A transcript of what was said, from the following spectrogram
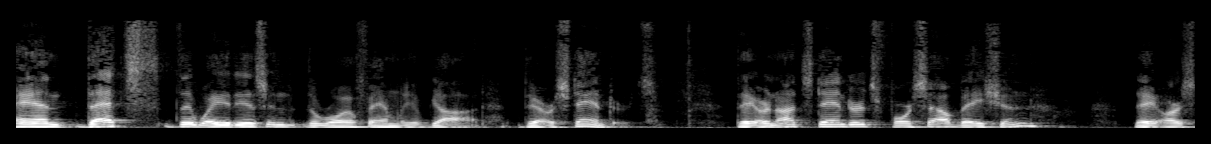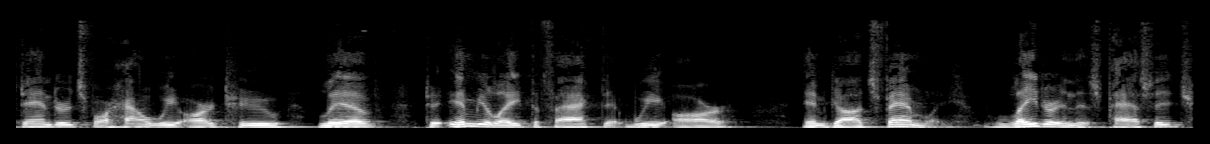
And that's the way it is in the royal family of God. There are standards. They are not standards for salvation. They are standards for how we are to live to emulate the fact that we are in God's family. Later in this passage,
